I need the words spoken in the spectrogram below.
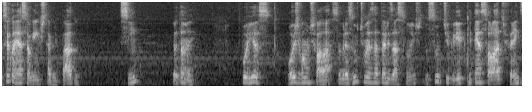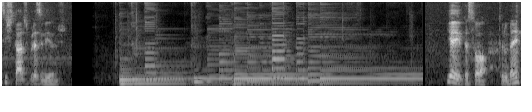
Você conhece alguém que está gripado? Sim, eu também. Por isso, hoje vamos falar sobre as últimas atualizações do surto de gripe que tem assolado diferentes estados brasileiros. E aí, pessoal, tudo bem?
